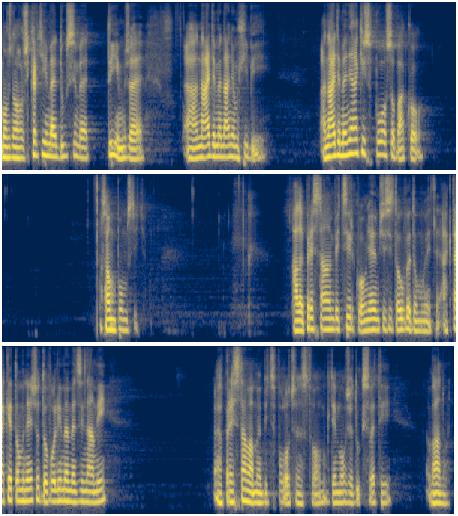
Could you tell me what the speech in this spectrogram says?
Možno ho škrtíme, dusíme tým, že nájdeme na ňom chyby. A nájdeme nejaký spôsob, ako sa mu pomstiť. Ale prestávame byť církvou. Neviem, či si to uvedomujete. Ak takéto niečo dovolíme medzi nami, prestávame byť spoločenstvom, kde môže Duch Svetý vanuť.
